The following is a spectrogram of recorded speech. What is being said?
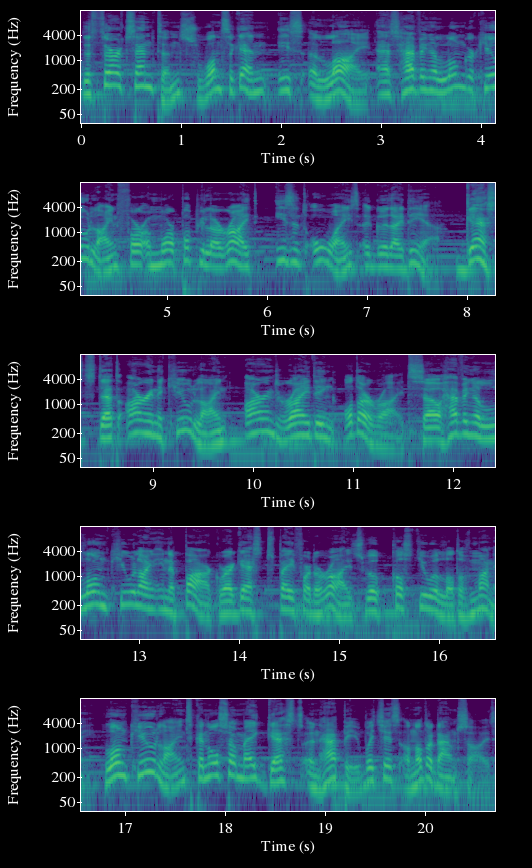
The third sentence, once again, is a lie, as having a longer queue line for a more popular ride isn't always a good idea. Guests that are in a queue line aren't riding other rides, so having a long queue line in a park where guests pay for the rides will cost you a lot of money. Long queue lines can also make guests unhappy, which is another downside.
